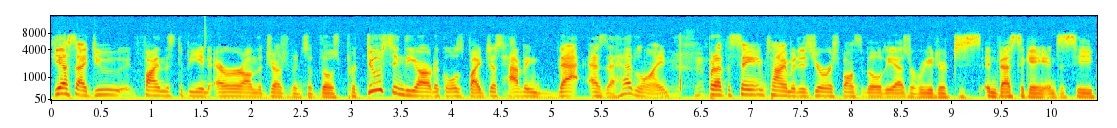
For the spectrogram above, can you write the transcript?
yes, I do find this to be an error on the judgments of those producing the articles by just having that as a headline. Mm-hmm. But at the same time, it is your responsibility as a reader to investigate and to see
